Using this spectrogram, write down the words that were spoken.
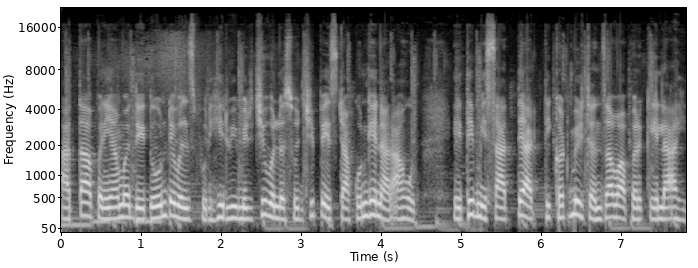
आता आपण यामध्ये दोन टेबलस्पून हिरवी मिरची व लसूणची पेस्ट टाकून घेणार आहोत. येथे मी सात ते आठ तिखट मिरच्यांचा वापर केला आहे.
